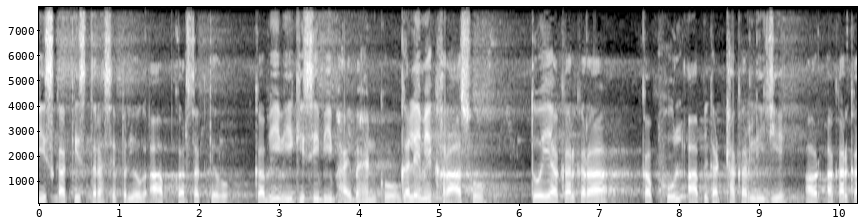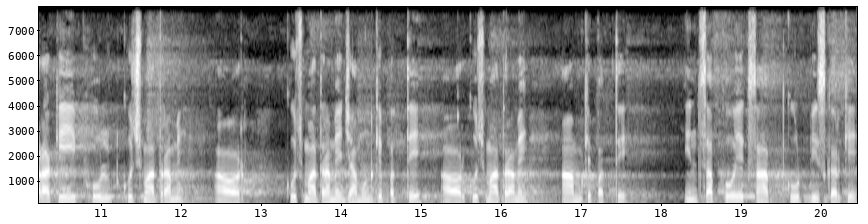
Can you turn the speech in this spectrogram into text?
कि इसका किस तरह से प्रयोग आप कर सकते हो। कभी भी किसी भी भाई बहन को गले में खराश हो तो ये अकरकरा का फूल आप इकट्ठा कर लीजिए और अकरकरा के फूल कुछ मात्रा में और कुछ मात्रा में जामुन के पत्ते और कुछ मात्रा में आम के पत्ते। इन सबको एक साथ कूट पीस करके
